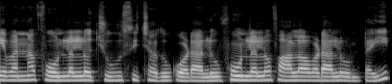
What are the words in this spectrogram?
ఏమన్నా ఫోన్లలో చూసి చదువుకోవడాలు ఫోన్లలో ఫాలో అవ్వడాలు ఉంటాయి.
